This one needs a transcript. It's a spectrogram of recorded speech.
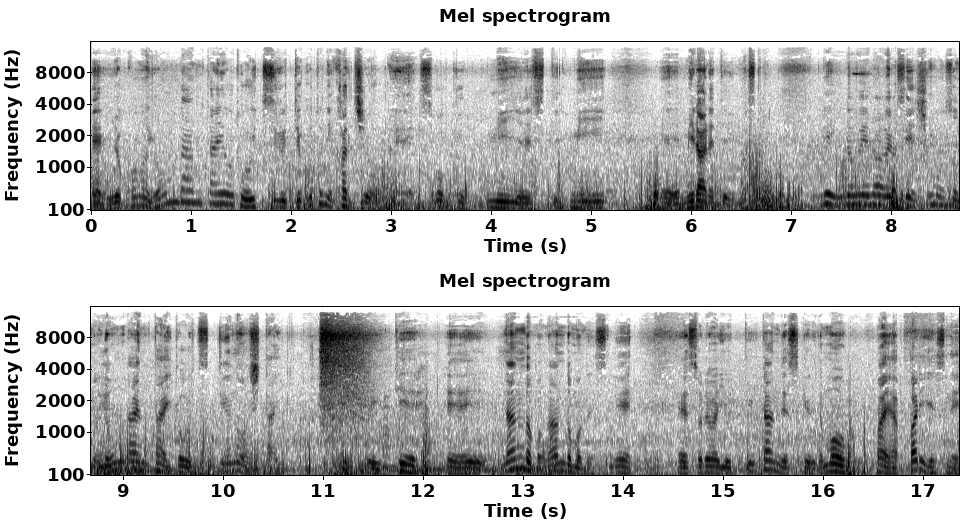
えー、横の4団体を統一するということに価値を、えー、すごく見して見,、え見られていますと。で井上尚弥選手もその4団体統一っていうのをしたいと。っていて、え何度も何度もですね、えそれは言っていたんですけれども、まあ、やっぱりですね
